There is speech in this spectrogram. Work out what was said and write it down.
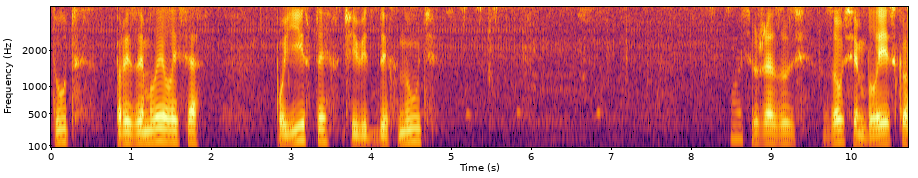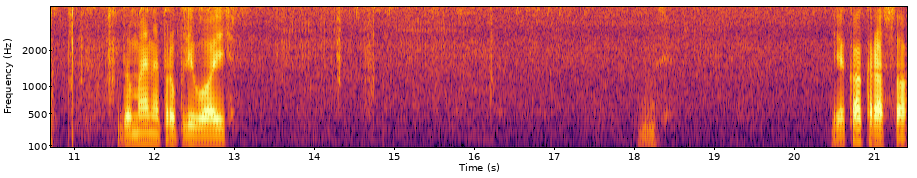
тут приземлилися поїсти чи віддихнуть. Ось уже зовсім близько до мене проплівають. Ось. Яка краса.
